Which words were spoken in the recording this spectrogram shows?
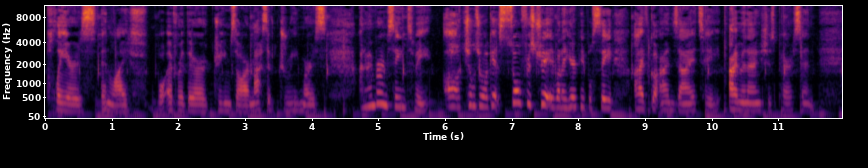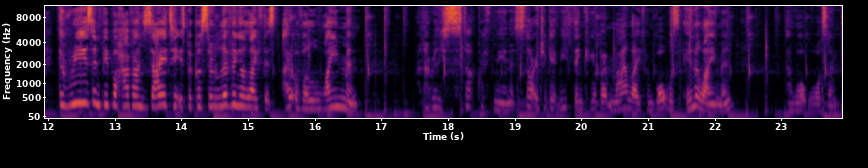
players in life, whatever their dreams are, massive dreamers. And I remember him saying to me, Oh, Jojo, I get so frustrated when I hear people say, I've got anxiety, I'm an anxious person. The reason people have anxiety is because they're living a life that's out of alignment. And that really stuck with me, and it started to get me thinking about my life and what was in alignment and what wasn't.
